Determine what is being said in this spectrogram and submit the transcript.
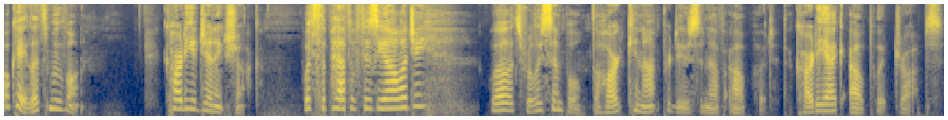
Okay, let's move on. Cardiogenic shock. What's the pathophysiology? Well, it's really simple. The heart cannot produce enough output. The cardiac output drops.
